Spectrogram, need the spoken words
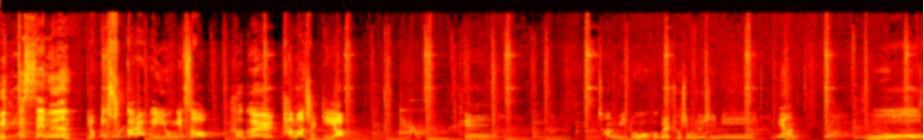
위트쌤은 이렇게 숟가락을 이용해서 흙을 담아줄게요. 이렇게 천 위로 흙을 조심조심히 하면 오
